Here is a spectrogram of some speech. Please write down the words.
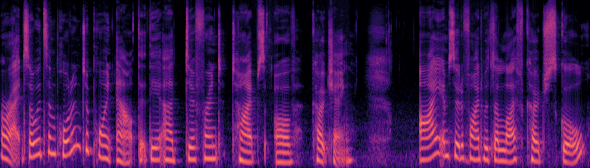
All right, so it's important to point out that there are different types of coaching. I am certified with the Life Coach School,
